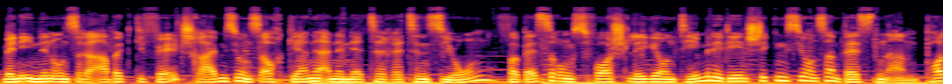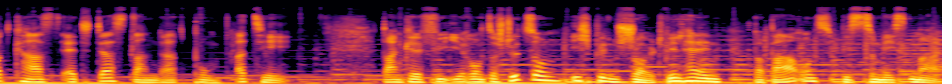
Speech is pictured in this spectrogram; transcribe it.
Wenn Ihnen unsere Arbeit gefällt, schreiben Sie uns auch gerne eine nette Rezension. Verbesserungsvorschläge und Themenideen schicken Sie uns am besten an podcast.derstandard.at. Danke für Ihre Unterstützung. Ich bin Jolt Wilhelm. Baba und bis zum nächsten Mal.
